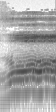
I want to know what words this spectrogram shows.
Lord.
